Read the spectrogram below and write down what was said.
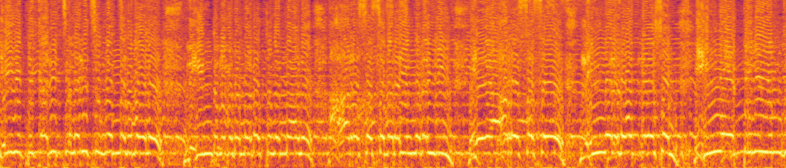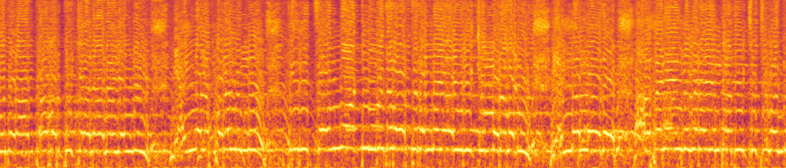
തീയിട്ട് കരിച്ച് മരിച്ചു കൊന്നതുപോലെ വീണ്ടും ഇവിടെ നടത്തുമെന്നാണ് ആർ എസ് എസ് പറയുന്നതെങ്കിൽ ഏ ആർ എസ് എസ് നിങ്ങളുടെ ഉദ്ദേശം ഇങ്ങോട്ടിനെയും ഗുജറാത്ത് ആവർത്തിക്കാനാണ് എങ്കിൽ ഞങ്ങൾ പറയുന്നു തിരിച്ചങ്ങോട്ടും ഗുജറാത്ത് തന്നെയായിരിക്കും മറുപടി. എന്നല്ലാതെ അവരെയും ഇവരെയും പ്രതീക്ഷിച്ചുകൊണ്ട്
